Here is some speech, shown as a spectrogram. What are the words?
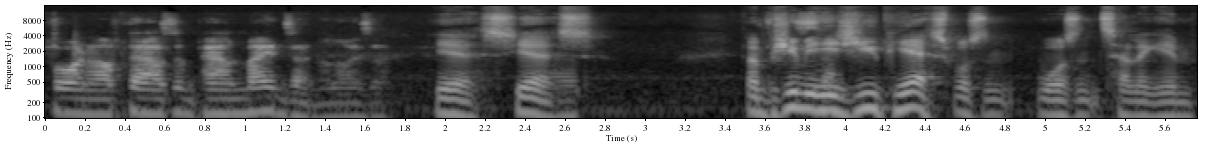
four and a half thousand pound mains analyzer. Yes. Yes. I'm presuming his UPS wasn't wasn't telling him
